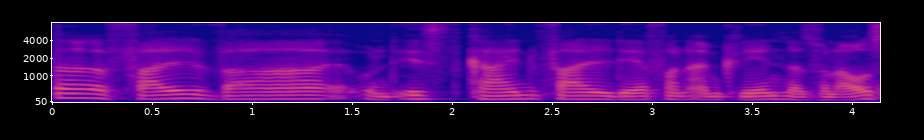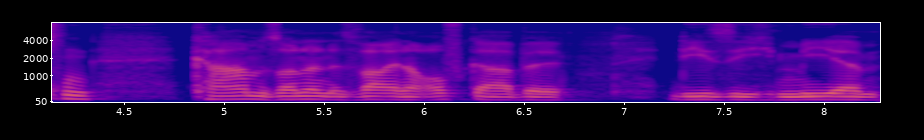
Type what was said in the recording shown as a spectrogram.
Fall war und ist kein Fall, der von einem Klienten, also von außen kam, sondern es war eine Aufgabe, die sich mir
